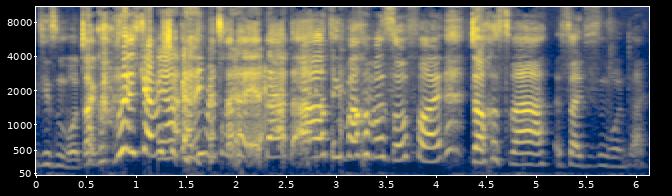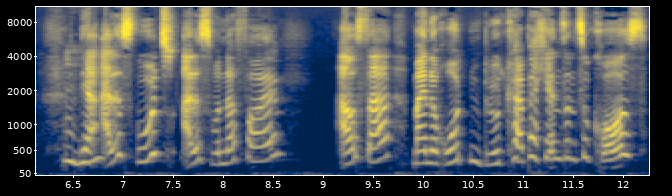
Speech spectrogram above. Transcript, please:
diesen Montag. Ich kann mich ja. schon gar nicht mehr dran erinnern. Ah, die Woche war so voll. Doch, es war. Es war diesen Montag. Mhm. Ja, alles gut. Alles wundervoll. Außer meine roten Blutkörperchen sind zu groß.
